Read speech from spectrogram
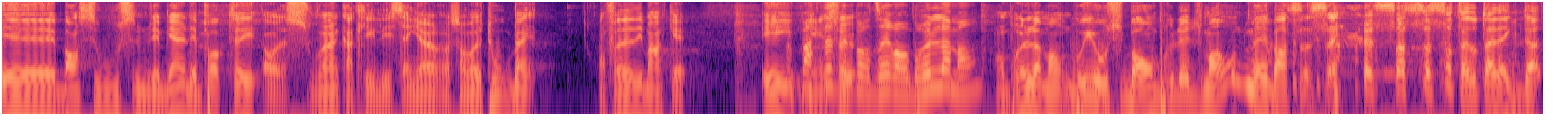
euh, bon, si vous vous souvenez bien, à l'époque, euh, souvent, quand les, les seigneurs sont et tout, ben, on faisait des banquets. Et bien sûr, pour dire on brûle le monde. on brûle le monde. Oui, aussi, bon, on brûlait du monde, mais bon, ça, ça, ça, ça, c'est une autre anecdote.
